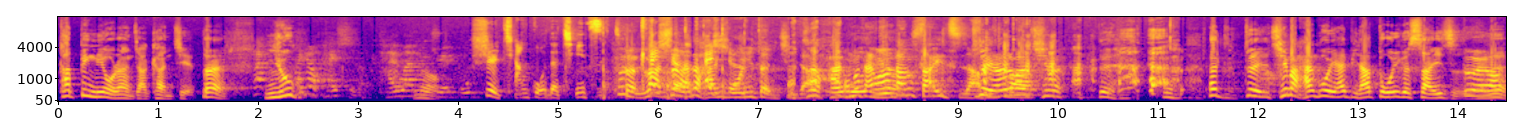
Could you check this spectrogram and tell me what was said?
他并没有让人家看见。对，你如果要开始。台湾绝不是强国的棋子，这很烂，这是韩国一等级的。我们台湾当筛子啊，对啊，他起码 对，那对，起码韩国也还比他多一个筛子。对啊，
